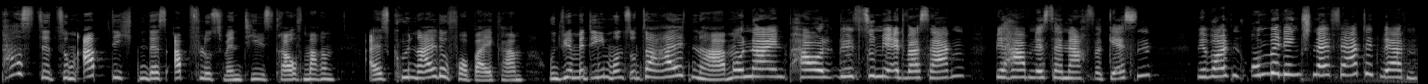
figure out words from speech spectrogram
Paste zum Abdichten des Abflussventils drauf machen als Grünaldo vorbeikam und wir mit ihm uns unterhalten haben. Oh nein, Paul, willst du mir etwas sagen? Wir haben es danach vergessen? Wir wollten unbedingt schnell fertig werden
